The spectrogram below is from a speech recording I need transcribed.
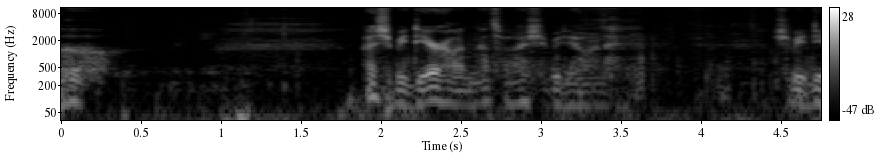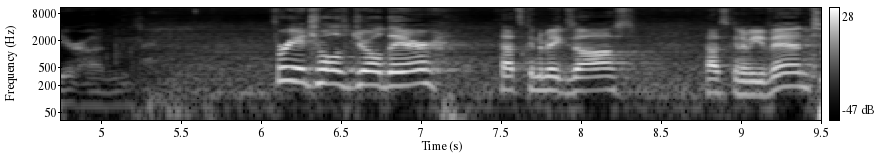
Ugh. I should be deer hunting. That's what I should be doing. Should be deer hunting. Three inch holes drilled there. That's gonna be exhaust. That's gonna be vent.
